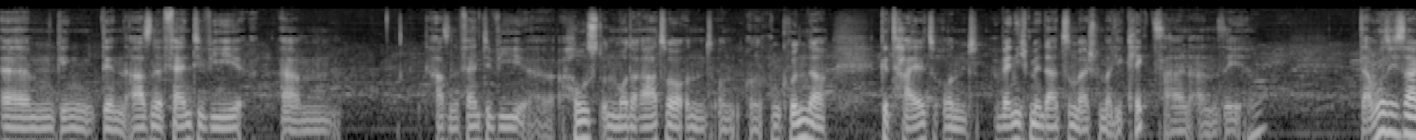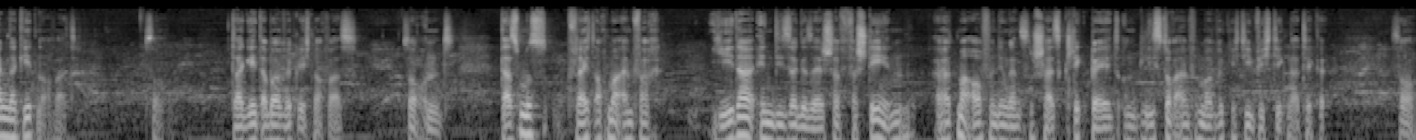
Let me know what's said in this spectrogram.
ähm, gegen den Arsenal Fan TV ähm, Arsenal Fan TV äh, Host und Moderator und, und, und, und Gründer geteilt. Und wenn ich mir da zum Beispiel mal die Klickzahlen ansehe, da muss ich sagen, da geht noch was. So. Da geht aber wirklich noch was. So, und das muss vielleicht auch mal einfach jeder in dieser Gesellschaft verstehen. Hört mal auf mit dem ganzen Scheiß Clickbait und liest doch einfach mal wirklich die wichtigen Artikel. So,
